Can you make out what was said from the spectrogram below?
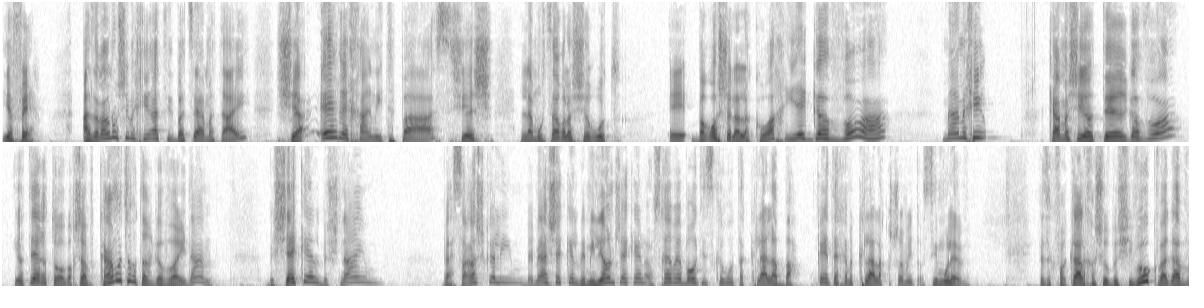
יפה. אז אמרנו שמכירה תתבצע מתי? שהערך הנתפס שיש למוצר או לשירות אה, בראש של הלקוח יהיה גבוה מהמחיר. כמה שיותר גבוה, יותר טוב. עכשיו, כמה יותר גבוה, עידן? בשקל, בשניים, בעשרה שקלים, במאה שקל, במיליון שקל? אז חבר'ה, בואו תזכרו את הכלל הבא. אני אתן לכם כלל לחשוב איתו, שימו לב. וזה כבר כלל חשוב בשיווק, ואגב,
